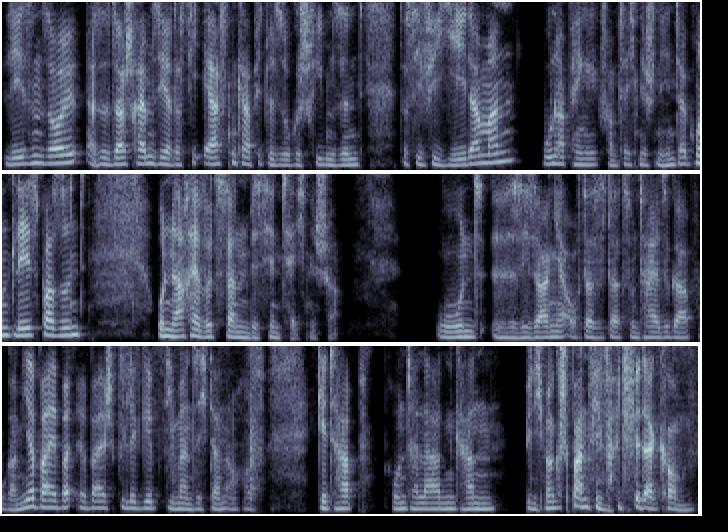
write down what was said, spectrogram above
lesen soll. Also da schreiben sie ja, dass die ersten Kapitel so geschrieben sind, dass sie für jedermann unabhängig vom technischen Hintergrund lesbar sind. Und nachher wird es dann ein bisschen technischer. Und äh, Sie sagen ja auch, dass es da zum Teil sogar Programmierbeispiele gibt, die man sich dann auch auf GitHub runterladen kann. Bin ich mal gespannt, wie weit wir da kommen.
